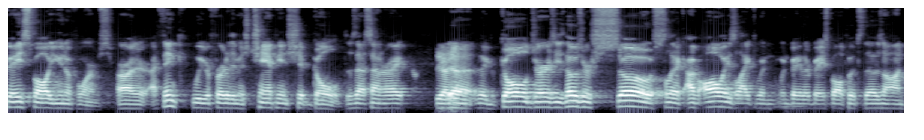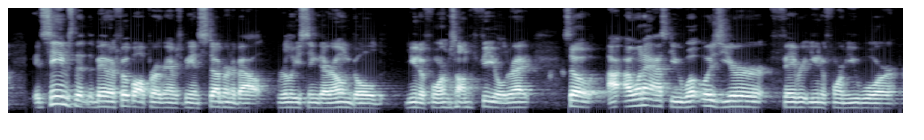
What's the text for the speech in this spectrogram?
baseball uniforms are, I think we refer to them as championship gold. Does that sound right? Yeah, the, yeah. The gold jerseys, those are so slick. I've always liked when, when Baylor Baseball puts those on. It seems that the Baylor football program is being stubborn about releasing their own gold uniforms on the field, right? So I, I want to ask you, what was your favorite uniform you wore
